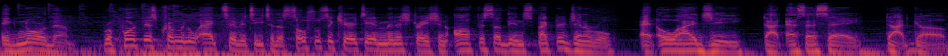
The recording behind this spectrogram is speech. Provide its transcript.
Ignore them. Report this criminal activity to the Social Security Administration Office of the Inspector General at oig.ssa.gov.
